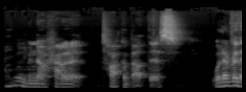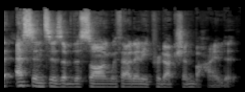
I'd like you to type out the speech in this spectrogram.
I don't even know how to talk about this whatever the essence is of the song without any production behind it.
